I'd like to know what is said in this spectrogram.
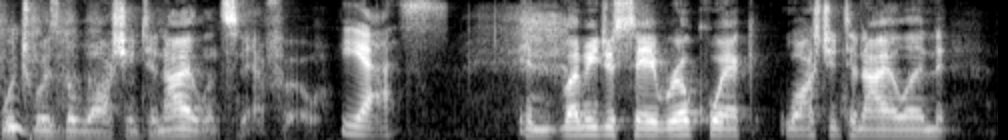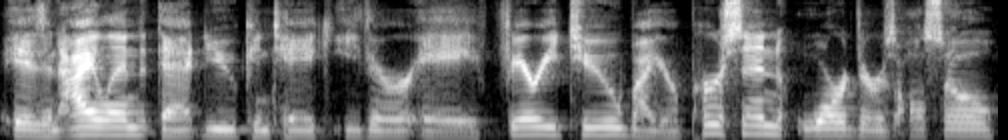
which was the Washington Island snafu. Yes. And let me just say real quick, Washington Island, is an island that you can take either a ferry to by your person, or there's also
